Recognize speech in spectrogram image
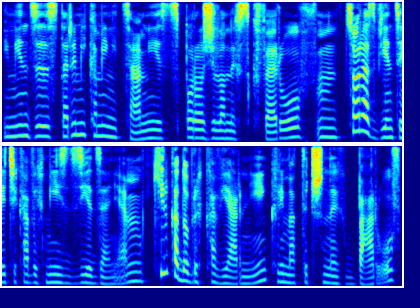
i między starymi kamienicami jest sporo zielonych skwerów, mm, coraz więcej ciekawych miejsc z jedzeniem, kilka dobrych kawiarni, klimatycznych barów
